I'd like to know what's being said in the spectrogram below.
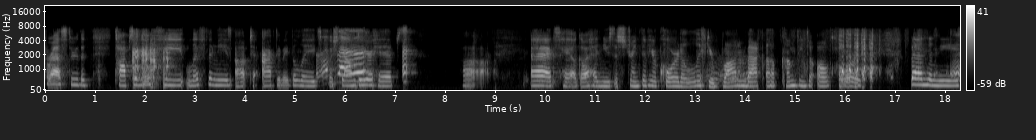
press through the tops of your feet. Lift the knees up to activate the legs. Push down through your hips. Ah. Exhale. Go ahead and use the strength of your core to lift your bottom back up, coming to all fours. Bend the knees,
